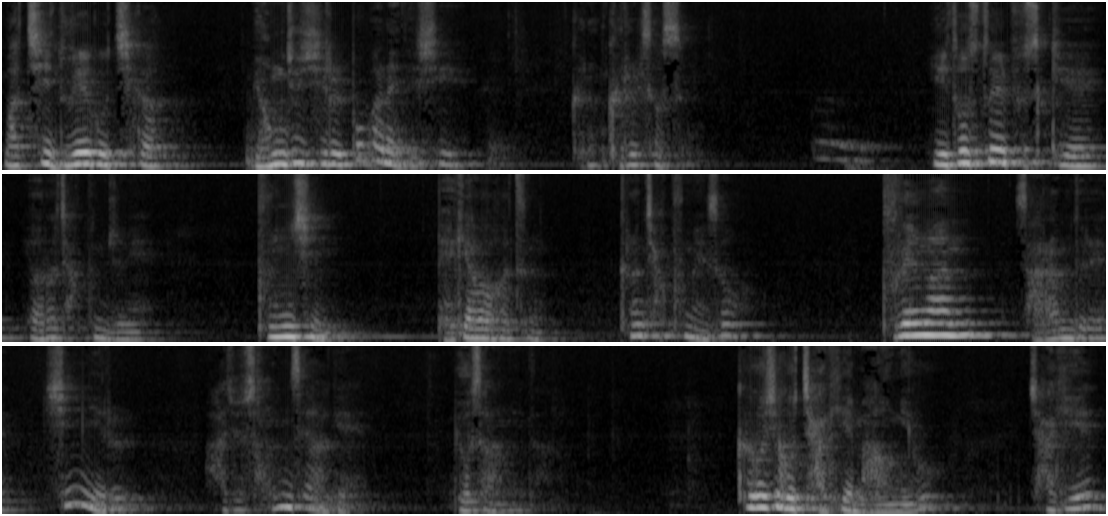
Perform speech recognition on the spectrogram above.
마치 누에고치가 명주실을 뽑아내듯이 그는 글을 썼습니다. 이 도스토옙스키의 여러 작품 중에 분신, 백야와 같은 그런 작품에서 불행한 사람들의 심리를 아주 섬세하게 묘사합니다. 그것이 곧 자기의 마음이고 자기의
